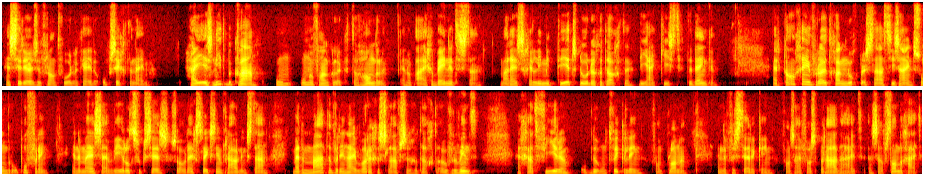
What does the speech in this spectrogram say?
en serieuze verantwoordelijkheden op zich te nemen. Hij is niet bekwaam om onafhankelijk te handelen en op eigen benen te staan, maar hij is gelimiteerd door de gedachten die hij kiest te denken. Er kan geen vooruitgang noch prestatie zijn zonder opoffering, en een mens zijn wereldsucces zal rechtstreeks in verhouding staan met de mate waarin hij warrige slaafse gedachten overwint en gaat vieren op de ontwikkeling van plannen en de versterking van zijn vastberadenheid en zelfstandigheid.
